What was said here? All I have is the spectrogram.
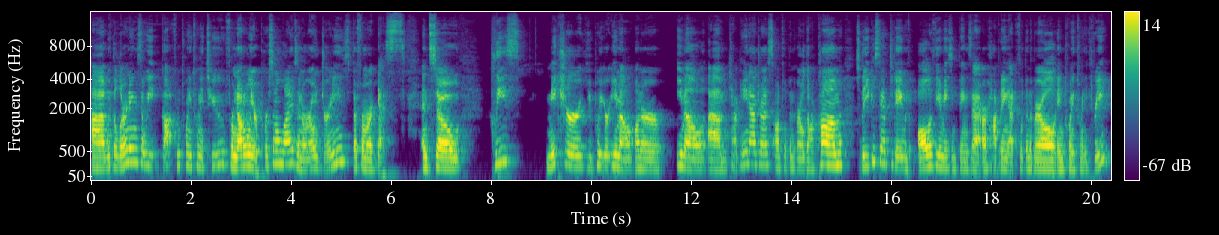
uh, with the learnings that we got from 2022 from not only our personal lives and our own journeys, but from our guests. And so please make sure you put your email on our email um, campaign address on flippingthebarrel.com so that you can stay up to date with all of the amazing things that are happening at Flipping the Barrel in 2023.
